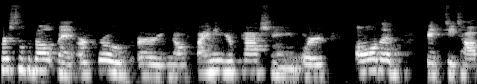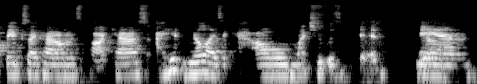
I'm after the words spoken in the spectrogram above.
personal development or growth or you know finding your passion or all the 50 topics I've had on this podcast, I didn't realize like how much it was needed. Yeah. And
